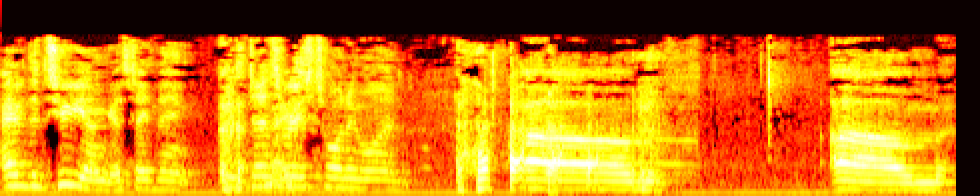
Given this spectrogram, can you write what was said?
I have the two youngest, I think. think. 'cause Desiree's 21. Um,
